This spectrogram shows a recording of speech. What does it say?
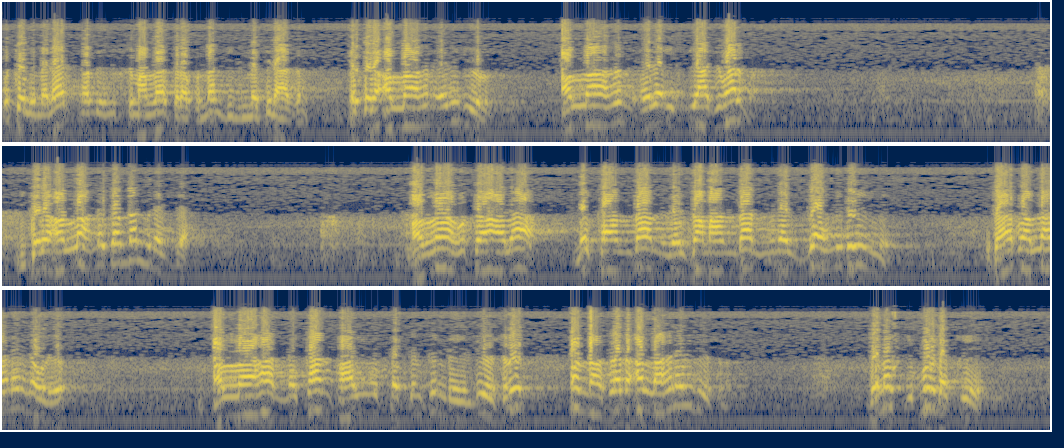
Bu kelimeler tabi Müslümanlar tarafından bilinmesi lazım. Mesela Allah'ın evi diyoruz. Allah'ın eve ihtiyacı var mı? Bir kere Allah mekandan münezzeh. Allahu Teala mekandan ve zamandan münezzeh mi değil mi? Daha bu Allah'ın evi ne oluyor? Allah'a mekan tayin etmek mümkün değil diyorsunuz, ondan sonra da Allah'ın evi diyorsunuz. Demek ki buradaki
